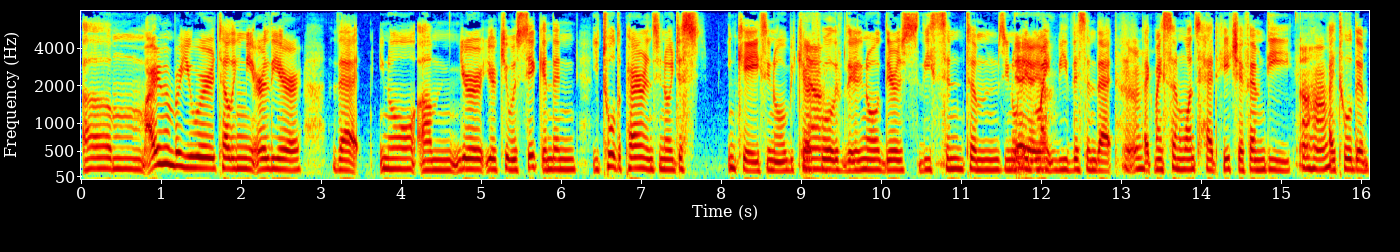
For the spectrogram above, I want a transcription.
Um, I remember you were telling me earlier that you know um, your your kid was sick, and then you told the parents, you know, just in case, you know, be careful if there, you know, there's these symptoms, you know, Yeah, it yeah, might be this and that. Like my son once had HFMD. Uh-huh. I told him,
